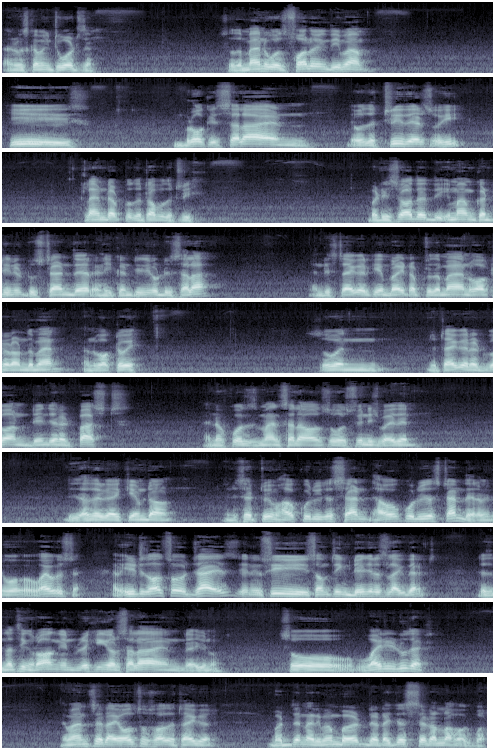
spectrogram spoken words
and was coming towards them. So the man who was following the Imam, he broke his Salah and there was a tree there, so he climbed up to the top of the tree. But he saw that the Imam continued to stand there and he continued his salah. And this tiger came right up to the man, walked around the man, and walked away. So when the tiger had gone, danger had passed, and of course this man's salah also was finished by then. This other guy came down and he said to him, How could you just stand how could you just stand there? I mean why was I mean it is also jaiz when you see something dangerous like that there's nothing wrong in breaking your salah, and uh, you know. So, why did you do that? The man said, I also saw the tiger, but then I remembered that I just said Allahu Akbar.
